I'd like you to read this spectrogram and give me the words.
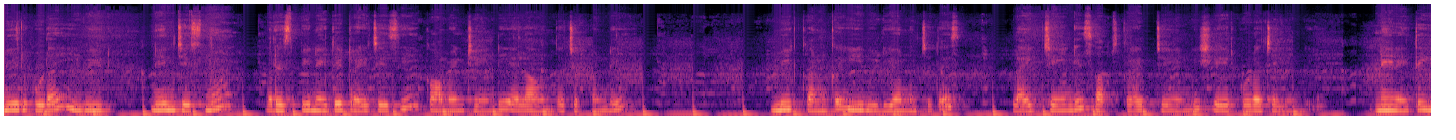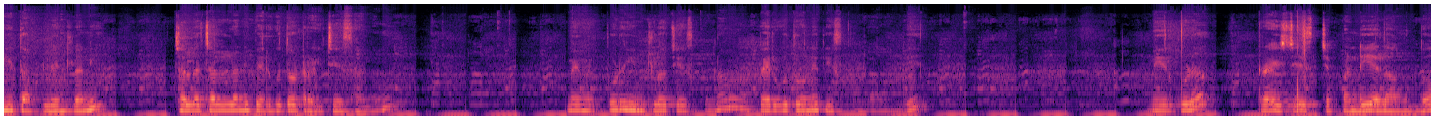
మీరు కూడా ఈ నేను చేసిన రెసిపీని అయితే ట్రై చేసి కామెంట్ చేయండి ఎలా ఉందో చెప్పండి. మీకు కనుక ఈ వీడియో నచ్చితే లైక్ చేయండి సబ్స్క్రైబ్ చేయండి షేర్ కూడా చేయండి. నేనైతే ఈ తప్పులింట్లని చల్ల చల్లని పెరుగుతో ట్రై చేశాను. మేము ఎప్పుడు ఇంట్లో చేసుకున్న పెరుగుతోనే తీసుకుంటామండి. మీరు కూడా ట్రై చేసి చెప్పండి ఎలా ఉందో.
